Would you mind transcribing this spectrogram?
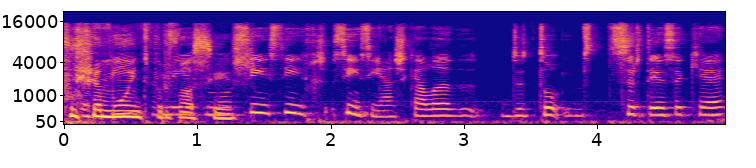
puxa muito por mesmo, vocês. Sim, sim, sim, sim. Acho que ela de, to, de certeza que é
